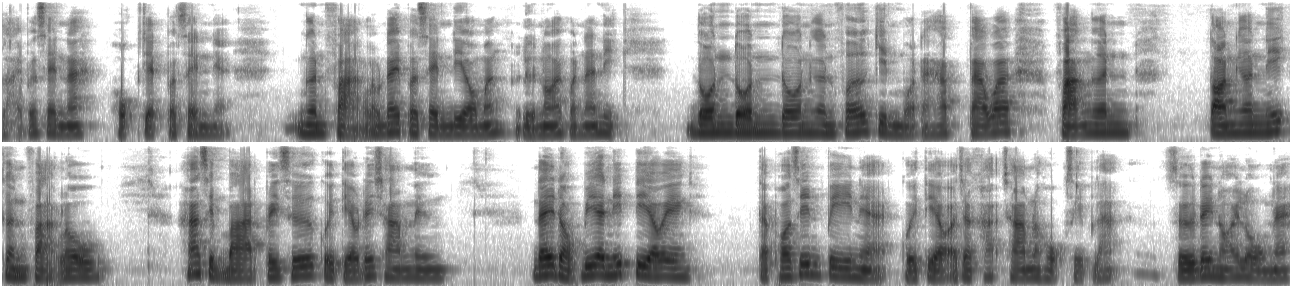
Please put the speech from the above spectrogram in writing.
หลายเปอร์เซ็นต์นะหกเจ็ดเปอร์เซ็นต์เนี่ยเงินฝากเราได้เปอร์เซ็นต์เดียวมั้งหรือน้อยกว่านั้นอีก โดนโดนโดนเงินเฟ้อกินหมดนะครับ แปลว่าฝากเงินตอนเงินนี้เงินฝากเรา 50 บาทไปซื้อก๋วยเตี๋ยวได้ชามหนึ่งได้ดอกเบี้ยนิดเดียวเอง แต่พอสิ้นปีเนี่ยก๋วยเตี๋ยวอาจจะชามละ 60 ละซื้อได้น้อยลงนะ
